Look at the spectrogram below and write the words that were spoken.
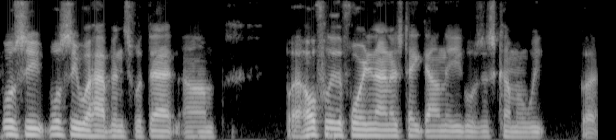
we'll see we'll see what happens with that. Um but hopefully the 49ers take down the Eagles this coming week. But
